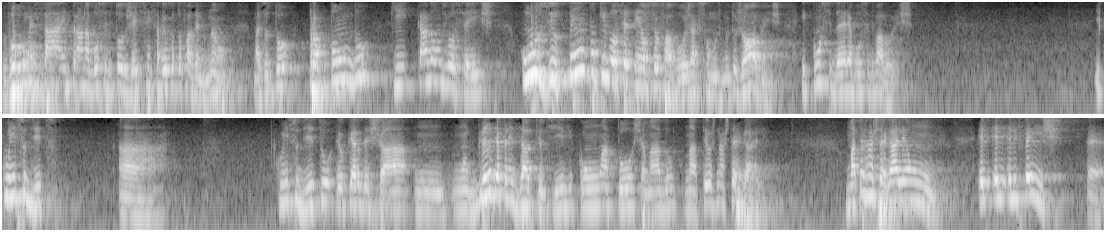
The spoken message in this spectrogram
vou começar a entrar na bolsa de todo jeito sem saber o que eu estou fazendo. Não. Mas eu estou propondo que cada um de vocês use o tempo que você tem ao seu favor, já que somos muito jovens, e considere a bolsa de valores. E com isso dito, ah, com isso dito, eu quero deixar um, um grande aprendizado que eu tive com um ator chamado Matheus Nastergalli. O Matheus Nastergalli é um. Ele, ele, ele fez é,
